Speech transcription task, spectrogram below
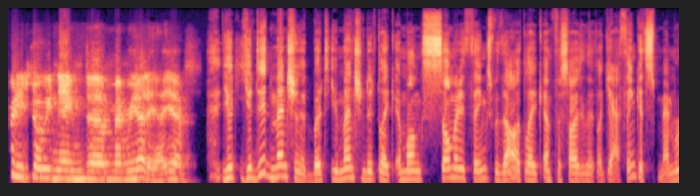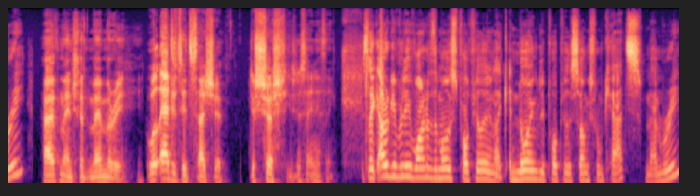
pretty sure we named uh, memory earlier. Yeah. You you did mention it, but you mentioned it like among so many things without like emphasizing that. Like, yeah, I think it's memory. I've mentioned memory. we'll edit it, Sasha. Just shush. You didn't say anything. It's like arguably one of the most popular and like annoyingly popular songs from Cats. Memory.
